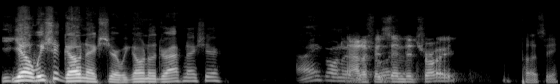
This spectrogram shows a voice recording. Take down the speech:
Yo, we should go next year. We going to the draft next year? I ain't going to. Not if it's in Detroit. Pussy.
